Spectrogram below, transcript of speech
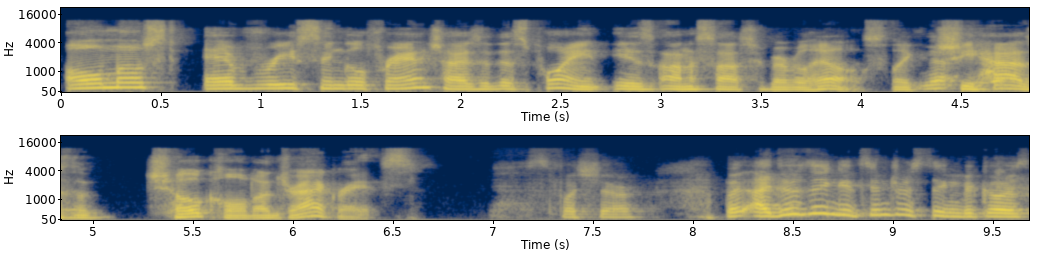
almost every single franchise at this point is Anastasia Beverly Hills. Like Yeah, she yeah. has the chokehold on Drag Race. Yes, for sure. But I do think it's interesting because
